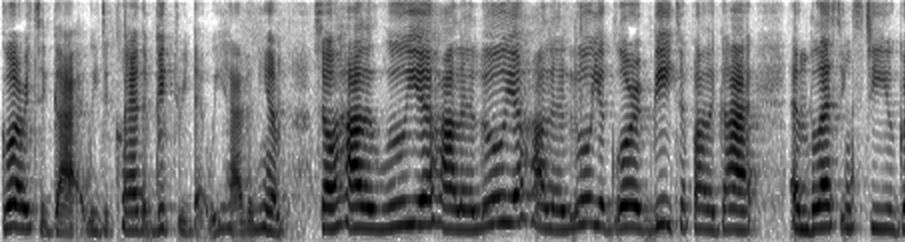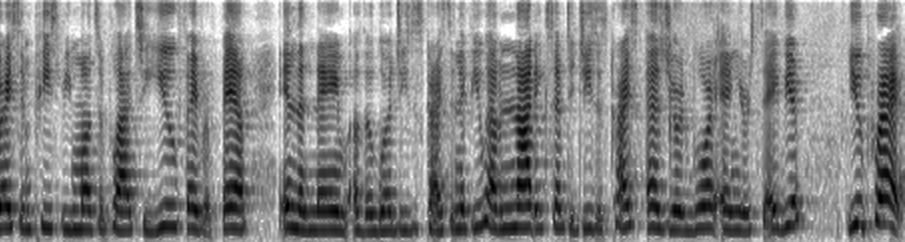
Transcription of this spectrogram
Glory to God. We declare the victory that we have in him. So hallelujah, hallelujah, hallelujah. Glory be to Father God and blessings to you. Grace and peace be multiplied to you, favorite fam, in the name of the Lord Jesus Christ. And if you have not accepted Jesus Christ as your Lord and your Savior, you pray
